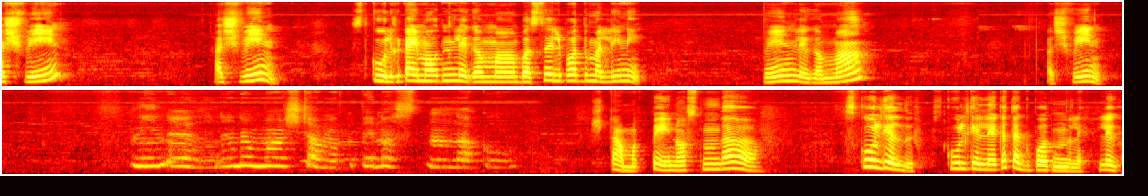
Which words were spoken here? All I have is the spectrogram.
అశ్విన్. అశ్విన్ స్కూల్కి టైం అవుతుంది లేగమ్మా. బస్సు వెళ్ళిపోద్ది మళ్ళీని అశ్విన్ లేగమ్మా? అశ్విన్. స్టమక్ పెయిన్ వస్తుంది? స్కూల్కి వెళ్దు. స్కూల్కి వెళ్ళాక తగ్గిపోతుందిలే. లేగు.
